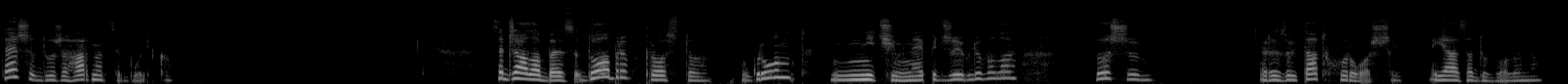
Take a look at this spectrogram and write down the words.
Теж дуже гарна цибулька. Саджала без добрив, просто ґрунт, нічим не підживлювала, тож результат хороший. Я задоволена.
